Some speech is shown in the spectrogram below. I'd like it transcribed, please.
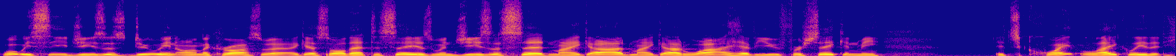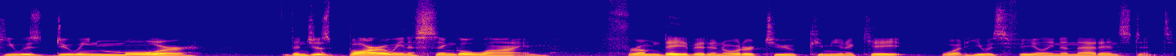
what we see Jesus doing on the cross, I guess all that to say is when Jesus said, My God, my God, why have you forsaken me? It's quite likely that he was doing more than just borrowing a single line from David in order to communicate what he was feeling in that instant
